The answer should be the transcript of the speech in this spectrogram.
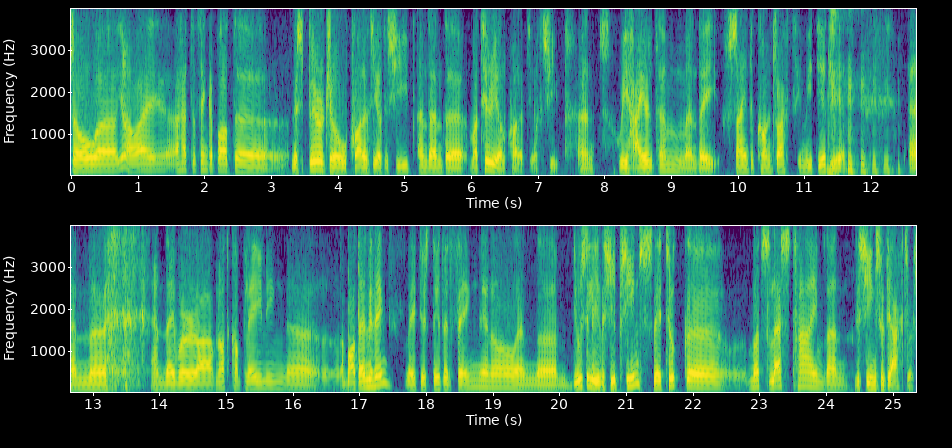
So uh, you know, I, I had to think about the the spiritual quality of the sheep and then the material quality of the sheep. And we hired them, and they signed the contract immediately, and and, uh, and they were uh, not complaining uh, about anything. They just did their thing, you know. And um, usually the sheep scenes they took uh, much less time than the scenes with the actors.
